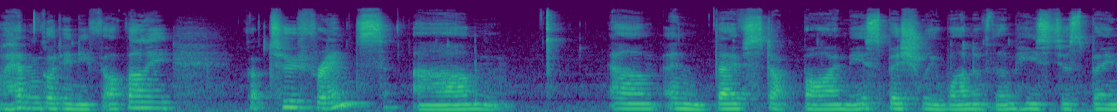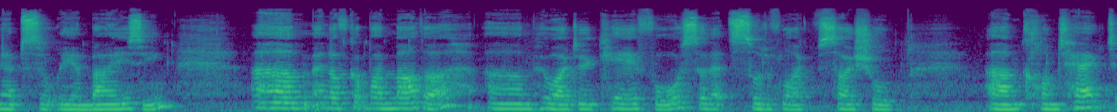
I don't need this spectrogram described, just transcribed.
I haven't got any, I've only got two friends, um, um, and they've stuck by me, especially one of them. He's just been absolutely amazing. Um, and I've got my mother, um, who I do care for, so that's sort of like social um, contact.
